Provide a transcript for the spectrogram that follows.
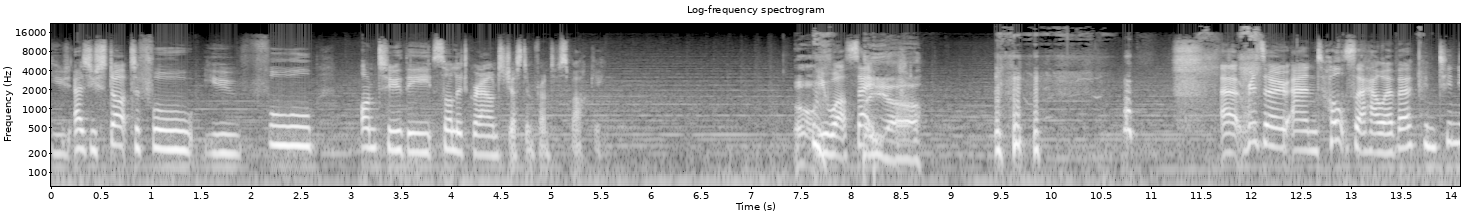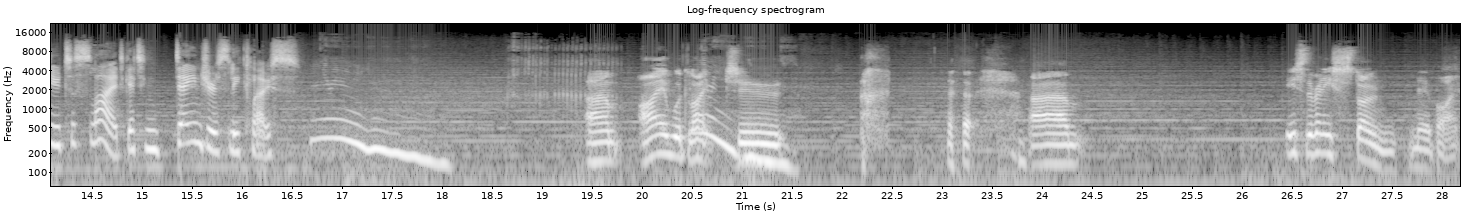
you, as you start to fall, you fall onto the solid ground just in front of Sparky. Oh, You are safe. yeah. Uh, Rizzo and Holzer, however, continue to slide, getting dangerously close. Um, I would like to. um, is there any stone nearby?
